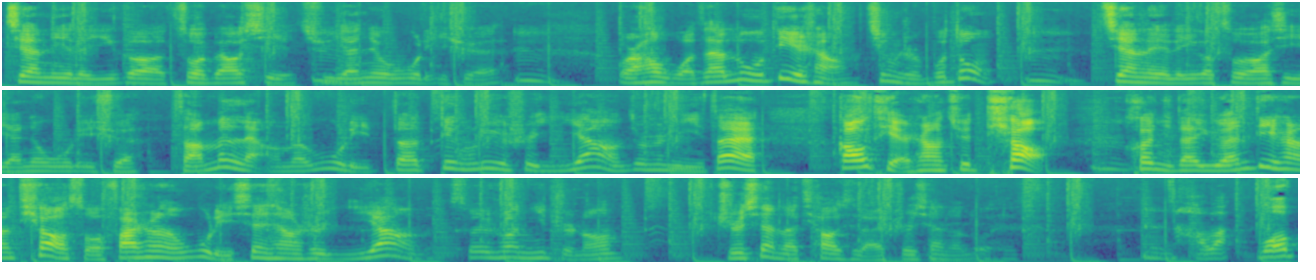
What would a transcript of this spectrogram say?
建立了一个坐标系去嗯研究物理学，嗯然后我在陆地上静止不动嗯建立了一个坐标系研究物理学。咱们俩的物理的定律是一样，就是你在高铁上去跳嗯和你在原地上跳所发生的物理现象是一样的，所以说你只能直线的跳起来，直线的落下去。嗯，好吧，我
